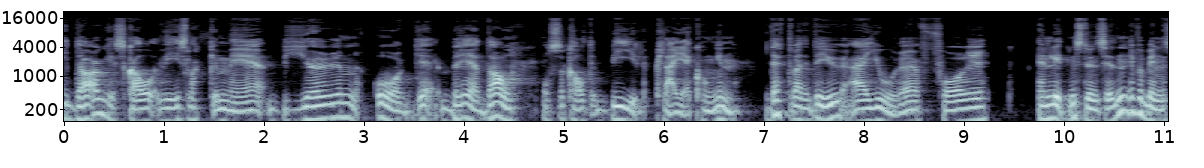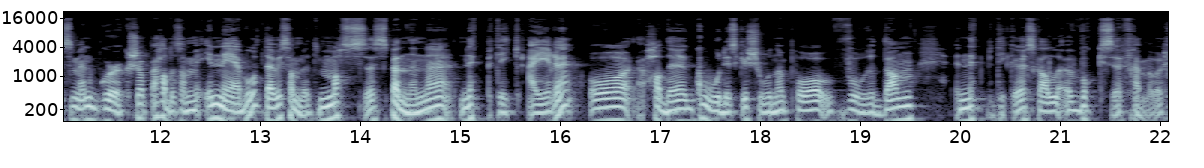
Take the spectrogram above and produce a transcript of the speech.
I dag skal vi snakke med Bjørn Åge Bredal, også kalt Bilpleiekongen. Dette var et intervju jeg gjorde for en liten stund siden i forbindelse med en workshop jeg hadde sammen med Inevo, der vi samlet masse spennende nettbutikkeiere og hadde gode diskusjoner på hvordan nettbutikker skal vokse fremover.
